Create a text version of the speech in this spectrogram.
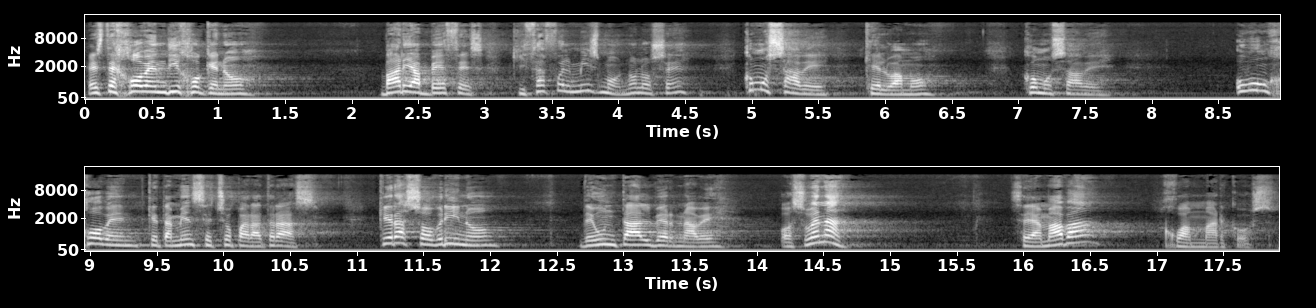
Este joven dijo que no varias veces. Quizá fue el mismo, no lo sé. ¿Cómo sabe que lo amó? ¿Cómo sabe? Hubo un joven que también se echó para atrás, que era sobrino de un tal Bernabé. ¿Os suena? Se llamaba Juan Marcos.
